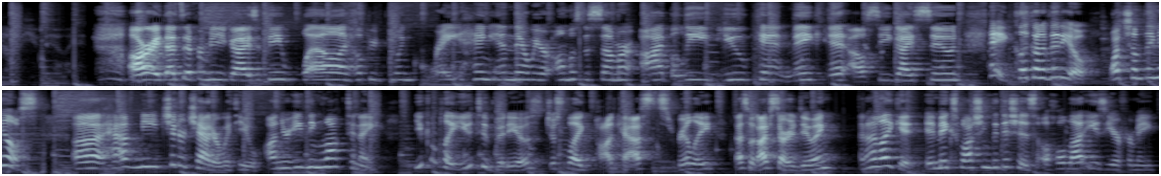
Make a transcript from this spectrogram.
How do you do it? All right, that's it for me, you guys. Be well. I hope you're doing great. Hang in there. We are almost to summer. I believe you can make it. I'll see you guys soon. Hey, click on a video. Watch something else. Uh, have me chitter chatter with you on your evening walk tonight you can play YouTube videos just like podcasts, really. That's what I've started doing, and I like it. It makes washing the dishes a whole lot easier for me.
